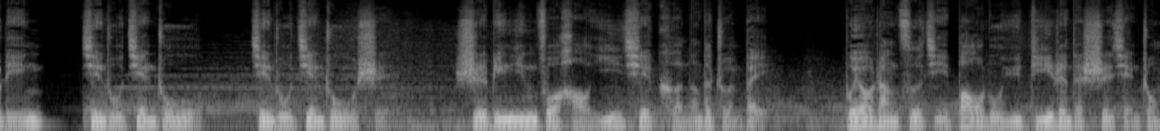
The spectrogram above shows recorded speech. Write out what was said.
零，进入建筑物。进入建筑物时，士兵应做好一切可能的准备，不要让自己暴露于敌人的视线中。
